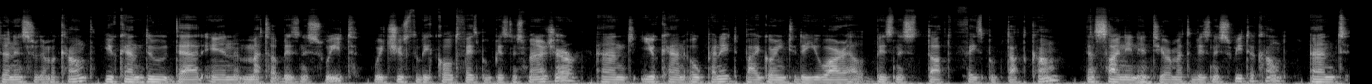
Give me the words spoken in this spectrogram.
to an Instagram account. You can do that in Meta Business Suite, which used to be called Facebook Business Manager, and you can open it by going to the URL business.facebook.com, then sign in into your Meta Business Suite account, and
